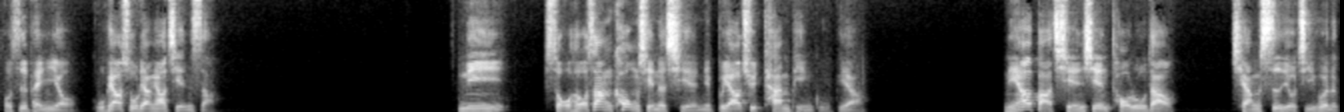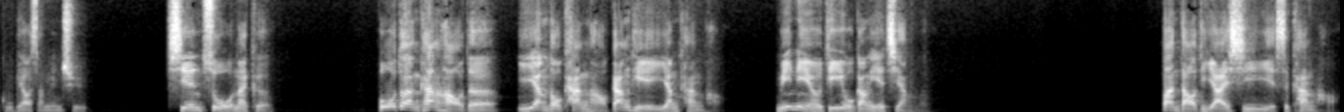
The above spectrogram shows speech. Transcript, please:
投资朋友股票数量要减少。你手头上空闲的钱，你不要去摊平股票，你要把钱先投入到强势有机会的股票上面去，先做那个波段看好的，一样都看好，钢铁一样看好，Mini LED 我刚刚也讲了。半导体 IC 也是看好，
